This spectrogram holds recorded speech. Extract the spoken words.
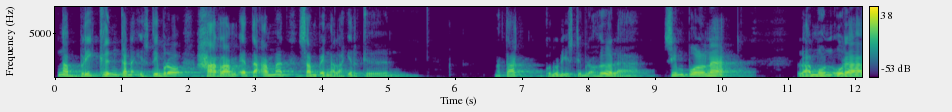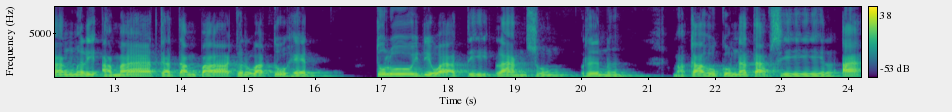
ngabrikeun kana istibro haram eta amat sampai ngalahirkeun. Mata kudu diistibro heula. Simpulna lamun urang meli amat katampa keur waktu head tuluy diwati langsung rene. maka hukum na tafsil. A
